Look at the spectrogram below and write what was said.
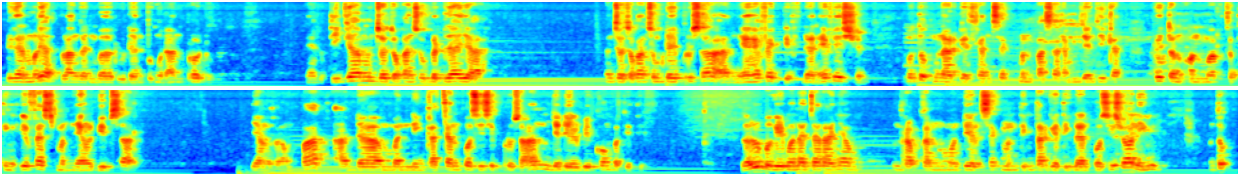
dengan melihat pelanggan baru dan penggunaan produk. Yang ketiga mencocokkan sumber daya, mencocokkan sumber daya perusahaan yang efektif dan efisien untuk menargetkan segmen pasar yang menjanjikan return on marketing investment yang lebih besar. Yang keempat, ada meningkatkan posisi perusahaan menjadi lebih kompetitif. Lalu bagaimana caranya menerapkan model segmenting, targeting, dan positioning untuk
